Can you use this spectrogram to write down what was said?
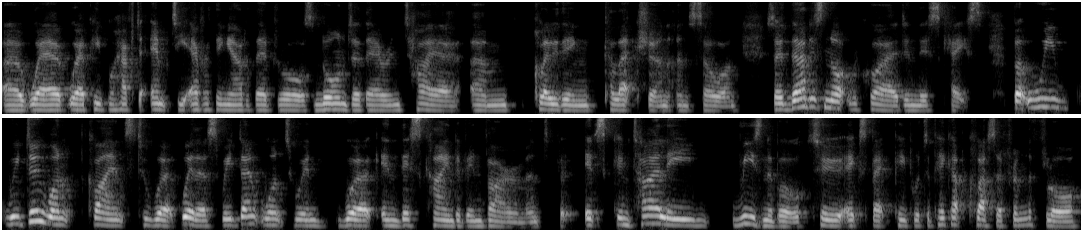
uh, where, where people have to empty everything out of their drawers, launder their entire um, clothing collection and so on. So that is not required in this case. But we, we do want clients to work with us. We don't want to in, work in this kind of environment. It's entirely reasonable to expect people to pick up clutter from the floor,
